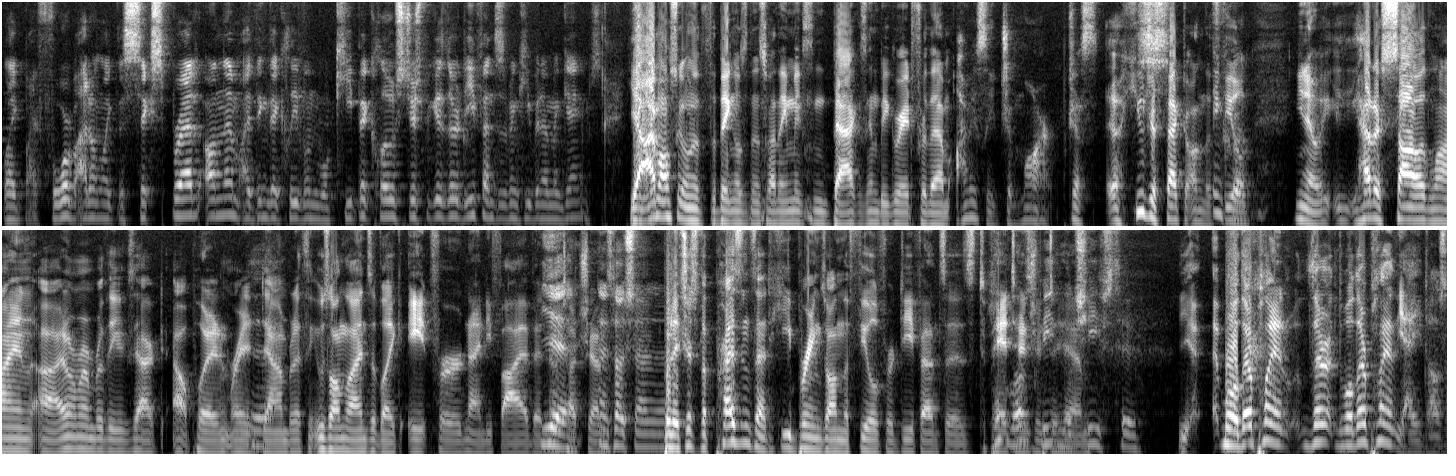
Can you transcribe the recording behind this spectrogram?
like by four. But I don't like the six spread on them. I think that Cleveland will keep it close just because their defense has been keeping them in games. Yeah, I'm also going with the Bengals in this one. I think Mixon back is going to be great for them. Obviously, Ja'Marr, just a huge effect on the Incredible. field. You know, he had a solid line. Uh, I don't remember the exact output. I didn't write it Yeah. down, but I think it was on lines of like eight for 95 and yeah, a touchdown. and a touchdown. yeah. But it's just the presence that he brings on the field for defenses to pay He loves attention to beating him. The Chiefs too. Yeah, well, they're playing. They're well, they're playing. Yeah, he does.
